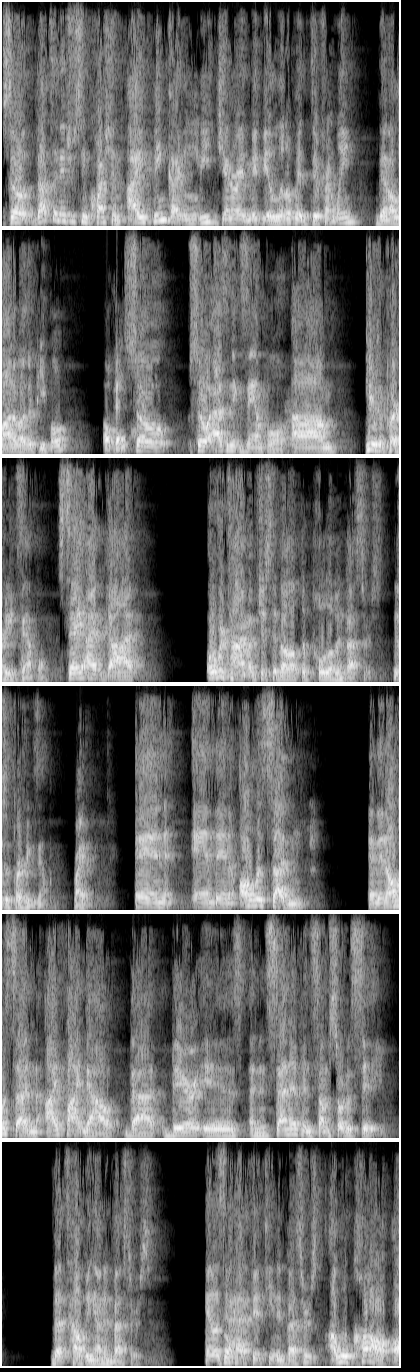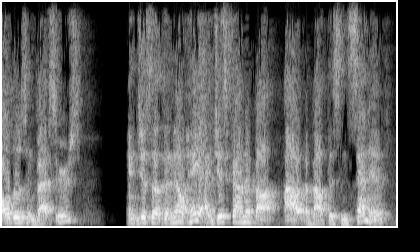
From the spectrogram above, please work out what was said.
so that's an interesting question. I think I lead generate maybe a little bit differently than a lot of other people. Okay. So, so as an example, um, here's a perfect example. Say I've got over time, I've just developed a pool of investors. This is a perfect example, right? And and then all of a sudden, and then all of a sudden, I find out that there is an incentive in some sort of city that's helping out investors. And let's say I had 15 investors. I will call all those investors and just let them know, hey, I just found about out about this incentive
